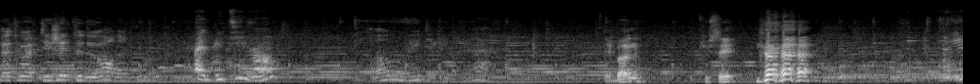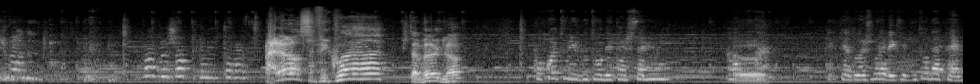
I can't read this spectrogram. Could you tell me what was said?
Ça, tu vois, tes jettes dehors d'un coup. Pas de bêtises, hein Oh oui, t'inquiète pas. T'es bonne Tu sais Oui, je m'en doute. Alors, ça fait quoi Je t'aveugle, hein Pourquoi tous les boutons d'étage s'allument Hein Euh... Quelqu'un doit jouer avec les boutons d'appel.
